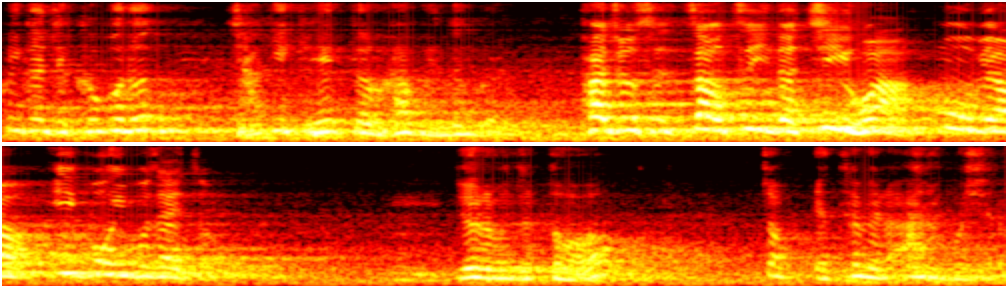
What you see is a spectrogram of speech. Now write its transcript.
그러니까 이제 그분은 자기 계획대로 하고 있는 거예요. 他就是照自己的计划目标一步一步在走。 여러분들도 좀 애터미를 알아보시라고.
